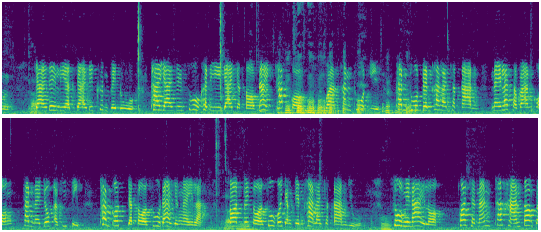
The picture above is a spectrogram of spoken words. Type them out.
ลครับยายได้เรียนยายได้ขึ้นไปดู ถ้ายายไปสู้คดียายจะตอบได้ชัดกว่ากว่าท่านทูตอีก ท่านทูตเป็นข้าราชการในรัฐบาลของท่านนายกอภิสิทธิ์ท่านก็จะต่อสู้ได้ยังไงล่ะครับตอนไปต่อสู้ก็ยังเป็นข้าราชการอยู่ สู้ไม่ได้หรอก เพราะฉะนั้นทหารต้องป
